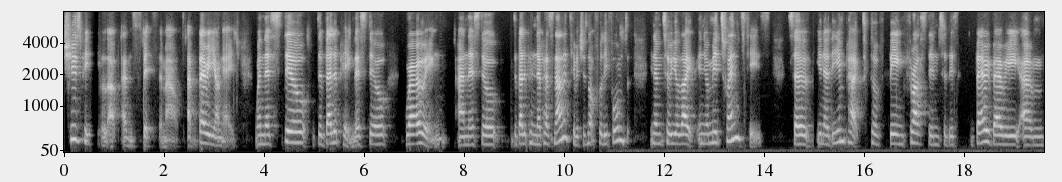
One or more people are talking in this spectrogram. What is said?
chews people up and spits them out at very young age when they're still developing, they're still growing, and they're still developing their personality, which is not fully formed, you know, until you're like in your mid 20s. So, you know, the impact of being thrust into this very, very um,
